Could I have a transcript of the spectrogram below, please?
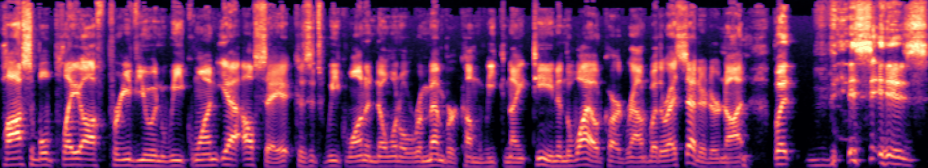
possible playoff preview in week one. Yeah, I'll say it because it's week one and no one will remember come week 19 in the wild card round whether I said it or not. But this is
